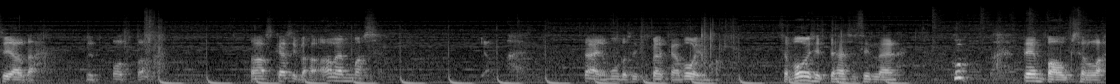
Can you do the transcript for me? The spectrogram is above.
sieltä nyt ottaa taas käsi vähän alemmas. Ja tää ei ole muuta sitten pelkkää voimaa. Sä voisit tehdä se silleen hup, tempauksella,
